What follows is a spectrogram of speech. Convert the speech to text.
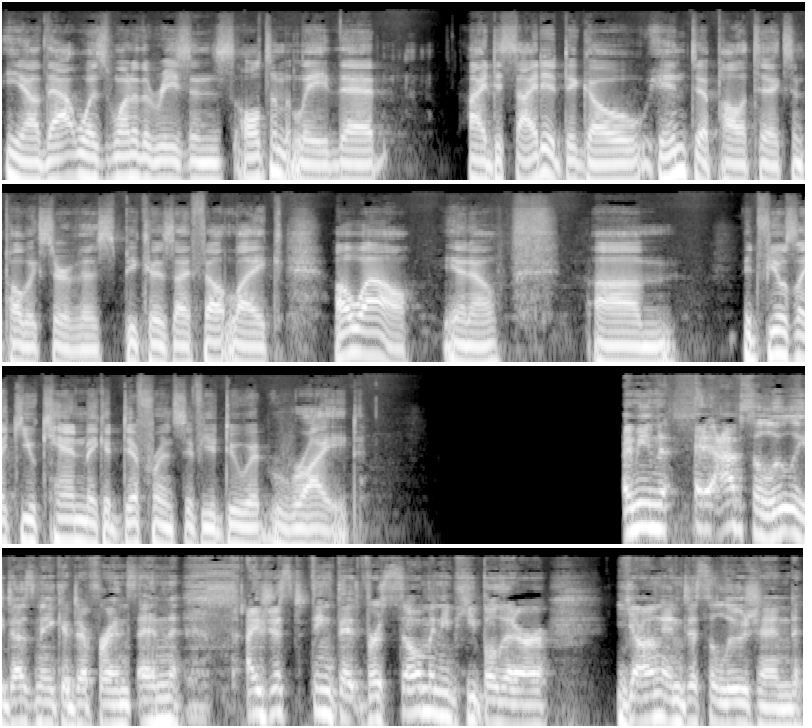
you know, that was one of the reasons ultimately that I decided to go into politics and public service because I felt like, oh, wow, you know, um, it feels like you can make a difference if you do it right. I mean, it absolutely does make a difference. And I just think that for so many people that are young and disillusioned,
